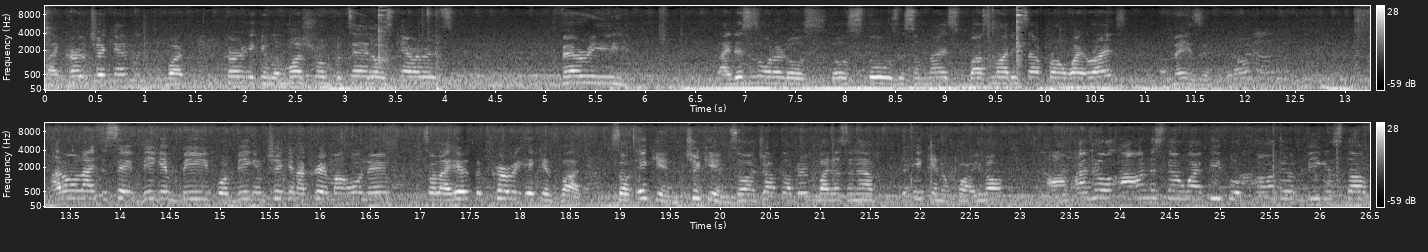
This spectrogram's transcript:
like curry chicken, but curry chicken with mushroom, potatoes, carrots, very like this is one of those those stools with some nice basmati saffron white rice. Amazing, you know? I don't like to say vegan beef or vegan chicken. I create my own name. So like here's the curry ikin pot. So ikin, chicken. So I dropped off everybody doesn't have the ikin part, you know? Um, I know, I understand why people call their vegan stuff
